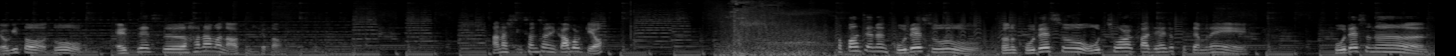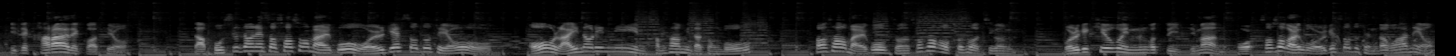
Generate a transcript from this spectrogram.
여기서도 SS 하나만 나왔으면 좋겠다. 하나씩 천천히 까볼게요. 첫 번째는 고대수. 저는 고대수 5초월까지 해줬기 때문에 고대수는 이제 갈아야 될 것 같아요. 자, 보스전에서 서서 말고 월계 써도 돼요. 어, 라이너리님, 감사합니다, 정보. 서서 말고, 저는 서서가 없어서 지금 월계 키우고 있는 것도 있지만, 워- 서서 말고 월계 써도 된다고 하네요.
